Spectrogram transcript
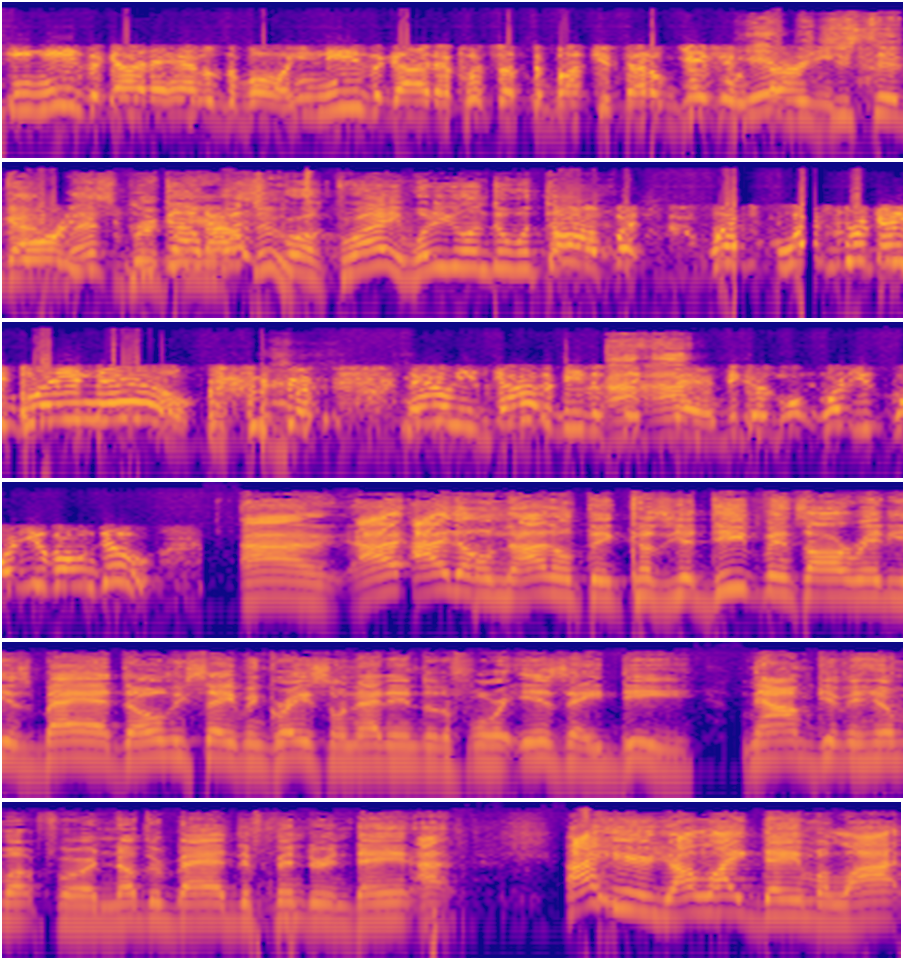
He needs a guy that handles the ball. He needs a guy that puts up the bucket. That'll give him Yeah, thirty. but you still got 40. Westbrook. You got there, too. Westbrook, right? What are you going to do with that? Oh, that? but West, Westbrook ain't playing now. now he's got to be the sixth I- I- man because what, what are you what are you going to do? I, I I don't I don't think because your defense already is bad. The only saving grace on that end of the floor is AD. Now I'm giving him up for another bad defender and Dame. I I hear you. I like Dame a lot.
